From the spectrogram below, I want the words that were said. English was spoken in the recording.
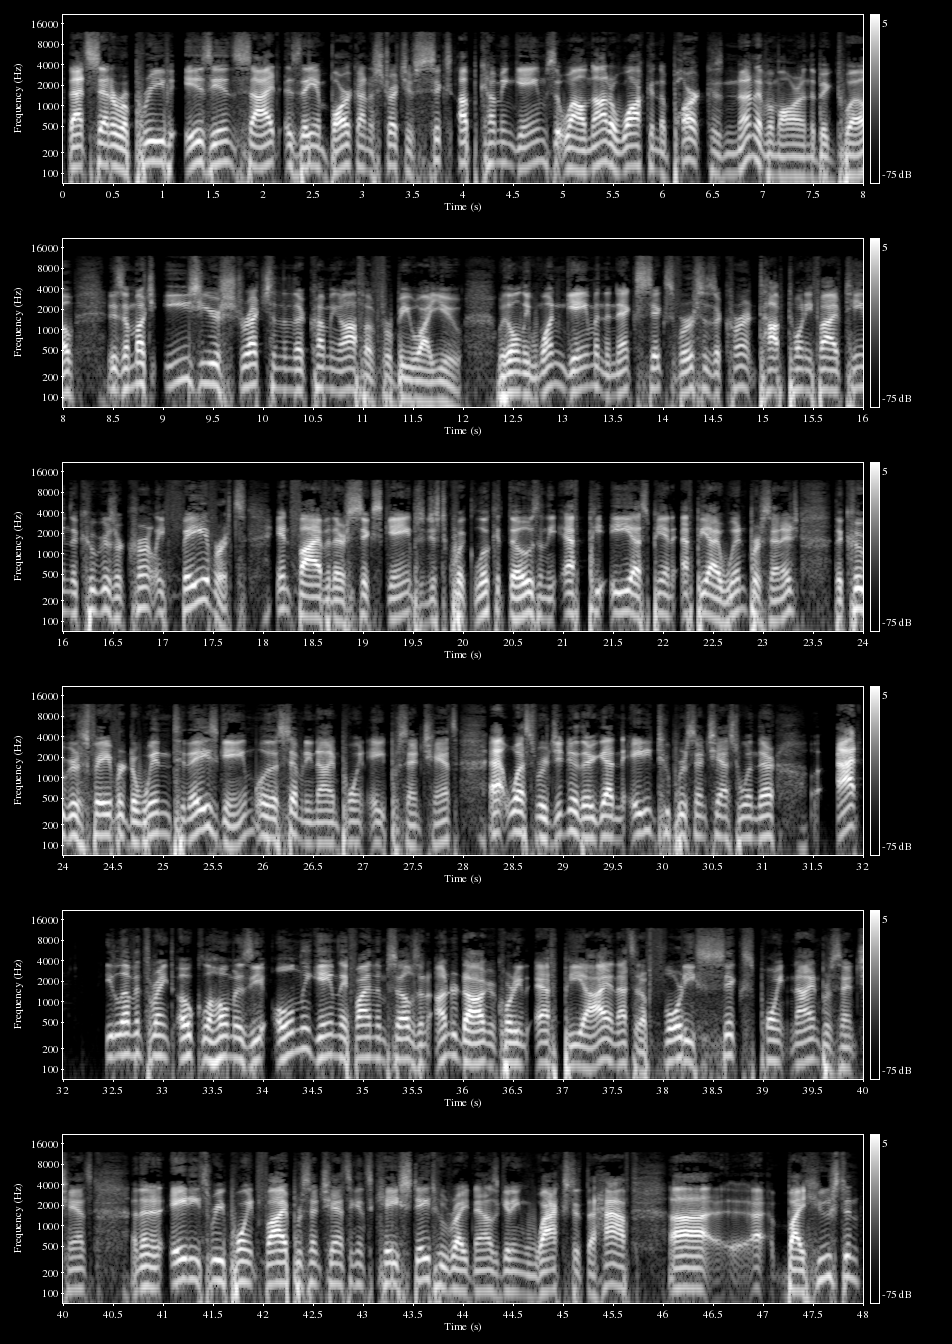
That said, a reprieve is in sight as they embark on a stretch of six upcoming games that, while not a walk in the park, because none of them are in the Big 12, it is a much easier stretch than they're coming off of for BYU. With only one game in the next six versus a current top 25 team, the Cougars are currently favorites in five of their six games. And just a quick look at those and the FP, ESPN FPI win percentage. The Cougars favored to win today's game with a 79.8% chance. At West Virginia, they got an 82% chance to win there. At 11th ranked Oklahoma is the only game they find themselves an underdog according to FPI, and that's at a 46.9% chance. And then an 83.5% chance against K State, who right now is getting waxed at the half uh, by Houston.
